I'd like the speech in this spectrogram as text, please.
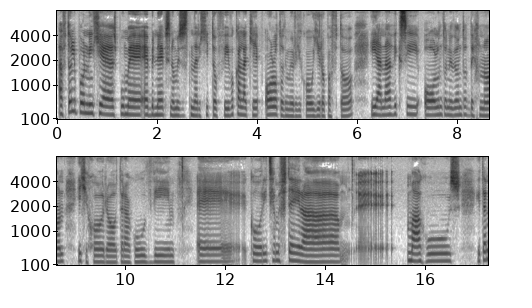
Αυτό λοιπόν είχε ας πούμε εμπνεύσει νομίζω στην αρχή το φίβο καλά και όλο το δημιουργικό γύρω από αυτό. Η ανάδειξη όλων των ιδεών των τεχνών είχε χώρο, τραγούδι, ε, κορίτσια με φτέρα, ε, μάγους, ήταν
